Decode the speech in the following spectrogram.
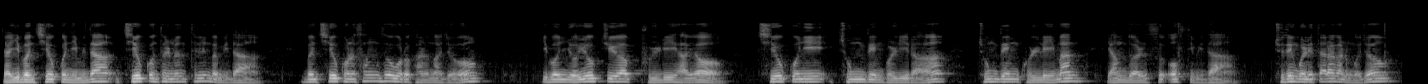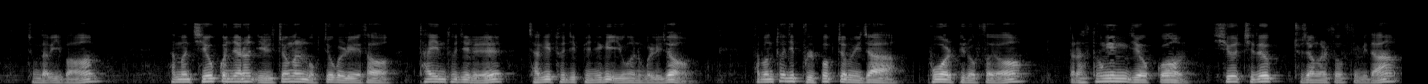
자, 이번 지역권입니다. 지역권 설명 틀린 겁니다. 이번 지역권은 상속으로 가능하죠. 이번 요역지와 분리하여 지역권이 종된 권리라 종된 권리만 양도할 수 없습니다. 주된 권리 따라가는 거죠. 정답 2번. 3번 지역권자는 일정한 목적을 위해서 타인 토지를 자기 토지 편익에 이용하는 권리죠. 4번 토지 불법점유이자 보호할 필요 없어요. 따라서 통행지역권 시효 취득 주장할 수 없습니다.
